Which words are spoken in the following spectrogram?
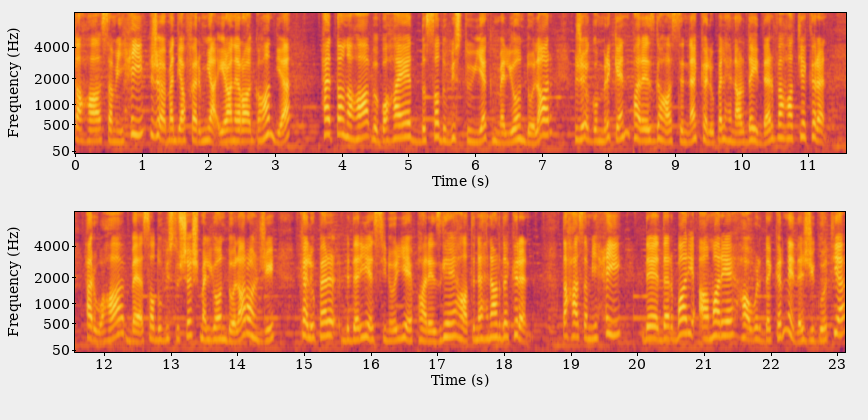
Taha Semîhî ji medya fermiya Îranê re gihandiye, heta niha bi bihayê du sed û bîst û yek milyon dolar ji gumrikên parêzgeha Sinne kelûpel hinardeyî derve hatiye kirin. Her wiha bi sed û bîst û şeş milyon dolaran jî kelûpel bi deriyê sînoriyê parêzgehê hatine hinardekirin. Taha Semîhî di derbarî amarê hawirdekirinê de jî gotiye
